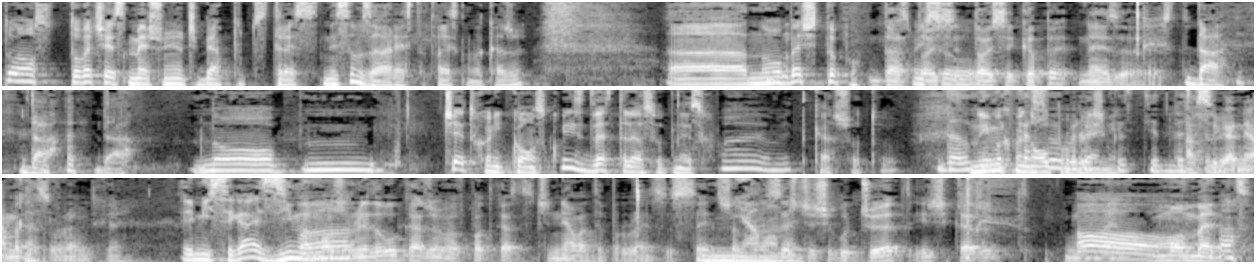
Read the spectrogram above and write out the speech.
То, то вече е смешно, иначе бях под стрес. Не съм за ареста, това искам да кажа. А, но беше тъпо. Да, смисъл- той, се, той се къпе, не е за арест. Да, да, да. Но м- четоха ни конско и с 200 лева се отнесохме. Ами, така, защото... Да, но имахме много проблеми. обръчка с тия 200 А сега нямате проблеми, така ли? Еми сега е зима. Това можем ли да го кажем в подкаста, че нямате проблем с съседите? Защото Нямаме. не се, че ще го чуят и ще кажат момент, момент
